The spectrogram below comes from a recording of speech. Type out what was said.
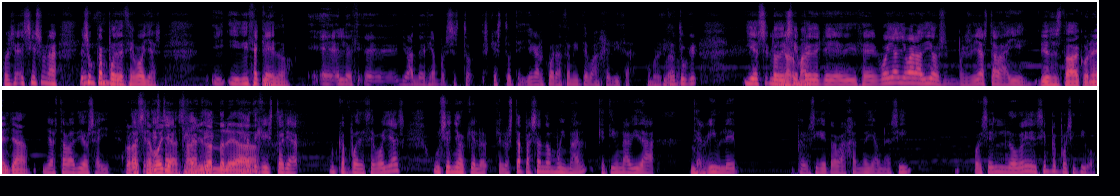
Pues eh, sí es una, es un campo de cebollas. Y, y dice que eh, él eh, Joan decía, pues esto, es que esto te llega al corazón y te evangeliza. Hombre, Dice, claro. Y es lo Es de normal. siempre de que dices, voy a llevar a Dios. Pues ya estaba ahí, Dios estaba con él ya, ya estaba Dios ahí. con las cebollas, fíjate- ayudándole a... Fíjate qué historia. Un campo de cebollas, un señor que lo, que lo está pasando muy mal, que tiene una vida terrible, pero sigue trabajando y aún así, pues él lo ve siempre positivo,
